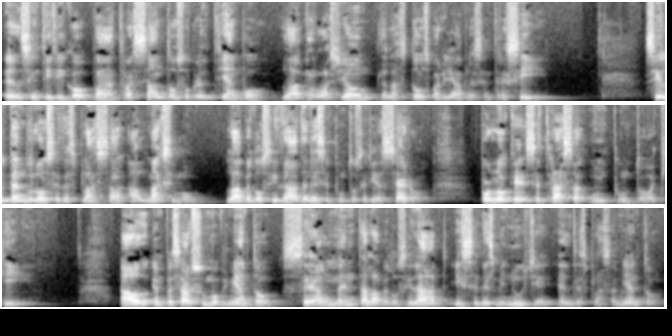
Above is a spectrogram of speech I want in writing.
el científico va trazando sobre el tiempo la relación de las dos variables entre sí. Si el péndulo se desplaza al máximo, la velocidad en ese punto sería cero, por lo que se traza un punto aquí. Al empezar su movimiento, se aumenta la velocidad y se disminuye el desplazamiento.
